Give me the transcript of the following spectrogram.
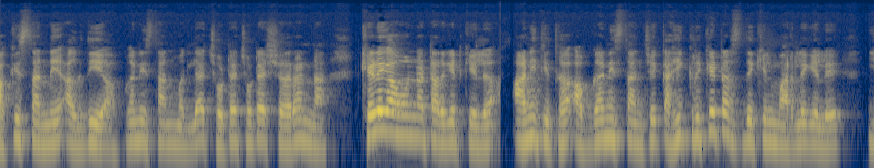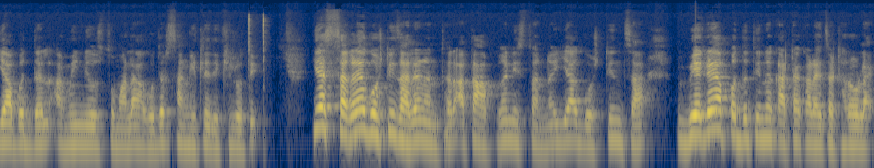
पाकिस्तानने अगदी अफगाणिस्तानमधल्या छोट्या छोट्या शहरांना खेडेगावांना टार्गेट केलं आणि तिथं अफगाणिस्तानचे काही क्रिकेटर्स देखील मारले गेले याबद्दल आम्ही न्यूज तुम्हाला अगोदर सांगितली देखील होती. या सगळ्या गोष्टी झाल्यानंतर आता अफगाणिस्ताननं या गोष्टींचा वेगळ्या पद्धतीनं काटा काढायचा ठरवलाय.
